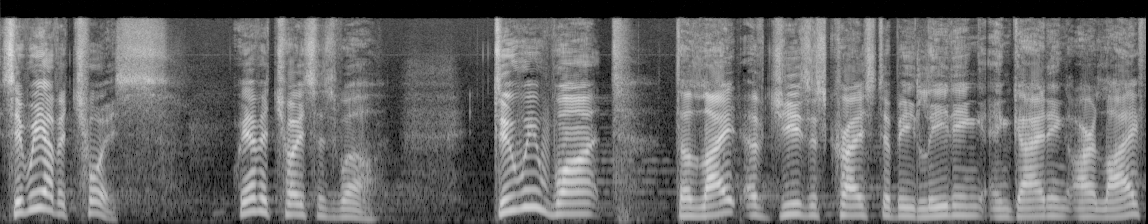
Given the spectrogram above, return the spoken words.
See, we have a choice. We have a choice as well. Do we want the light of Jesus Christ to be leading and guiding our life,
